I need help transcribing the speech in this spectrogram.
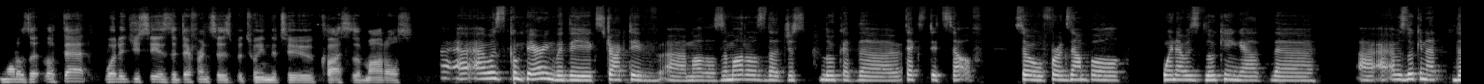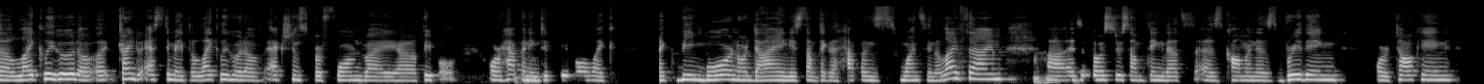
models that looked at. What did you see as the differences between the two classes of models? I, I was comparing with the extractive uh, models, the models that just look at the text itself. So, for example, when I was looking at the uh, I was looking at the likelihood of like, trying to estimate the likelihood of actions performed by uh, people or happening mm-hmm. to people like like being born or dying is something that happens once in a lifetime mm-hmm. uh, as opposed to something that's as common as breathing or talking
